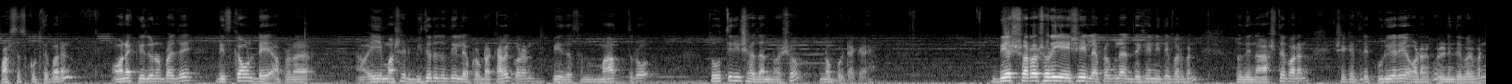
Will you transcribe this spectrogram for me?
পারচেস করতে পারেন। অনেক রিজনেবল প্রাইসে ডিসকাউন্টে আপনারা এই মাসের ভিতরে যদি ল্যাপটপটা কালেক্ট করেন, পেয়ে যাচ্ছেন মাত্র চৌত্রিশ হাজার নয়শো নব্বই টাকায়। বেশ সরাসরি এসেই ল্যাপটপগুলো দেখে নিতে পারবেন। যদি না আসতে পারেন, সেক্ষেত্রে কুরিয়ারে অর্ডার করে নিতে পারবেন।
